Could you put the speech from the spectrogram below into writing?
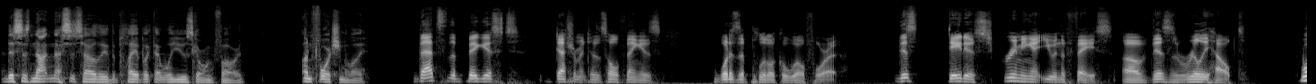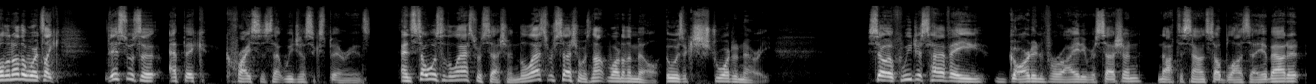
this is not necessarily the playbook that we'll use going forward, unfortunately. That's the biggest detriment to this whole thing is what is the political will for it? This data is screaming at you in the face of this has really helped. Well, in other words, like this was an epic crisis that we just experienced. And so was the last recession. The last recession was not run of the mill, it was extraordinary. So if we just have a garden variety recession, not to sound so blasé about it,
